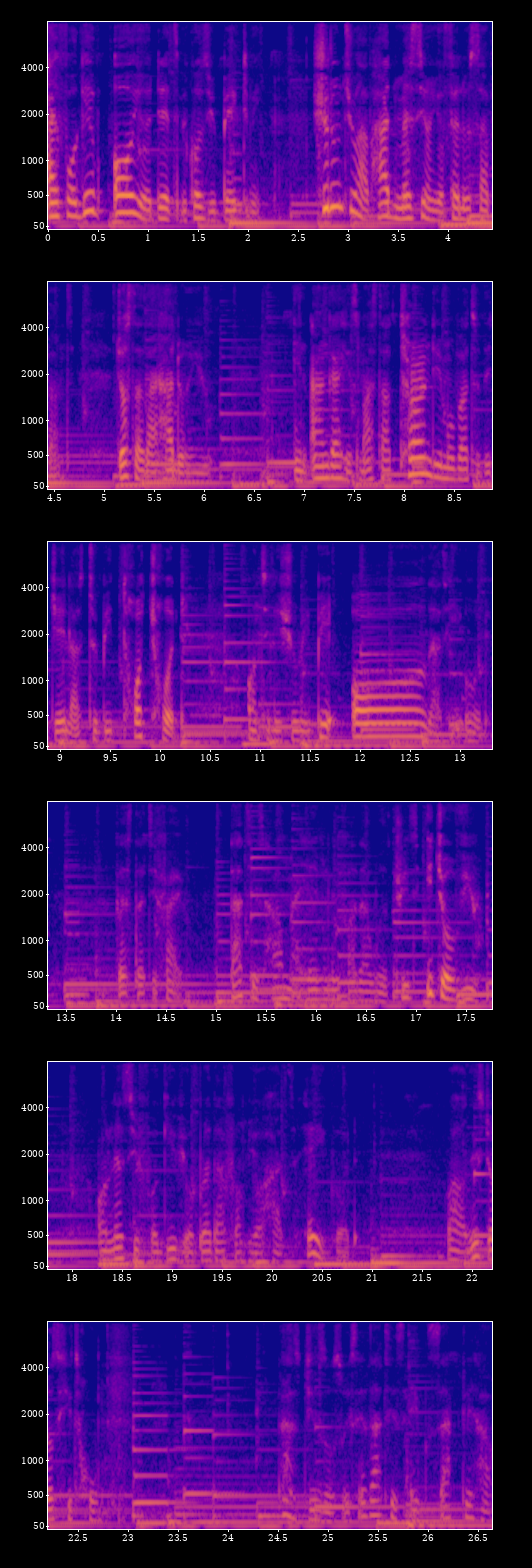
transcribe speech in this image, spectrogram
I forgave all your debts because you begged me. Shouldn't you have had mercy on your fellow servant, just as I had on you? In anger, his master turned him over to the jailers to be tortured until he should repay all that he owed. Verse 35 That is how my heavenly Father will treat each of you unless you forgive your brother from your heart. Hey, God. Wow, this just hit home. Jesus. We say that is exactly how.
